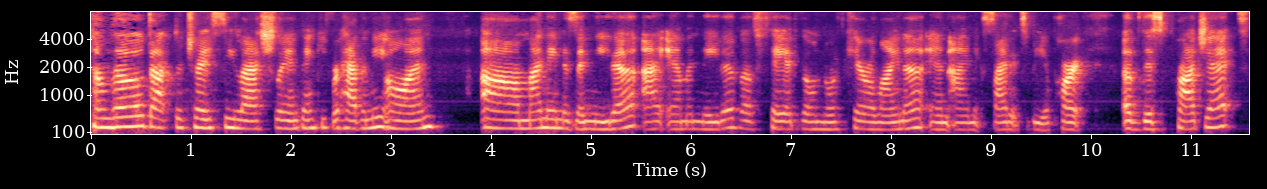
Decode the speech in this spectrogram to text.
Hello, Dr. Tracy Lashley, and thank you for having me on. Um, my name is Anita. I am a native of Fayetteville, North Carolina, and I'm excited to be a part of this project.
